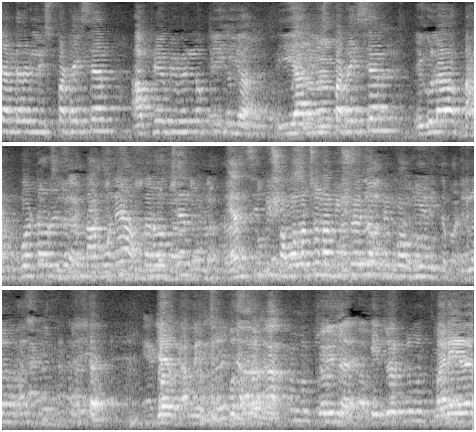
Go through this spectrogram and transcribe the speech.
টেন্ডারের লিস্ট পাঠাইছেন আপনিও বিভিন্ন কি ইয়া ইয়ার লিস্ট পাঠাইছেন এগুলা ভাগ্যটার জন্য না মনে আপনারা হচ্ছেন এনসিপি সমালোচনা বিষয়টা আপনি নিয়ে নিতে পারেন। আমি। কিন্তু মানে এরা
